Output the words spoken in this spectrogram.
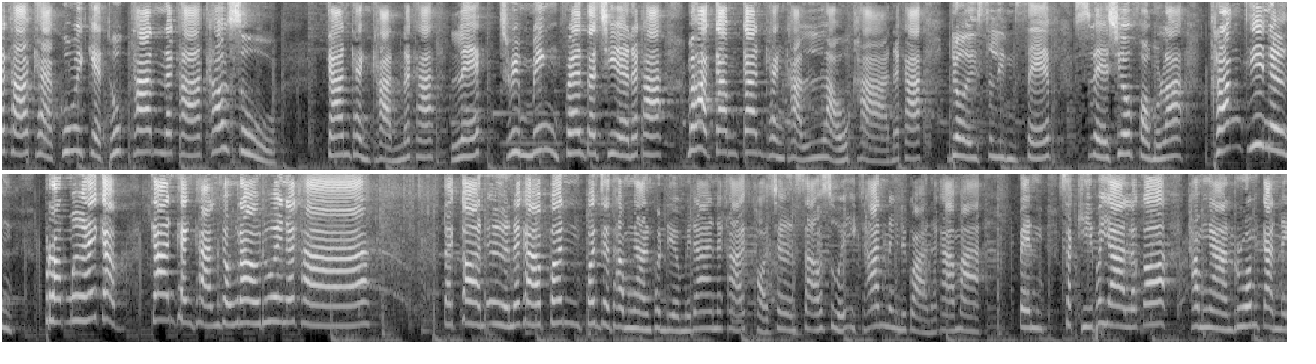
นะคะแขกคู่มีเกียรติทุกท่านนะคะ เข้าสู่การแข่งขันนะคะ Leg Trimming Fantasia นะคะ มหกรรมการแข่งขันเหลาขานะคะ โดย Slim Safe Special Formula ครั้งที่หนึ่งปรบมือให้กับการแข่งขันของเราด้วยนะคะ แต่ก่อนอื่นนะคะเปิ้ลเปิ้ลจะทำงานคนเดียวไม่ได้นะคะ ขอเชิญสาวสวยอีกท่านหนึ่งดีกว่านะคะมาเป็นสักขีพยานแล้วก็ทำงานร่วมกันใน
